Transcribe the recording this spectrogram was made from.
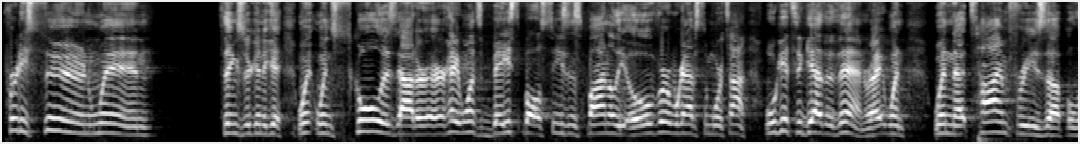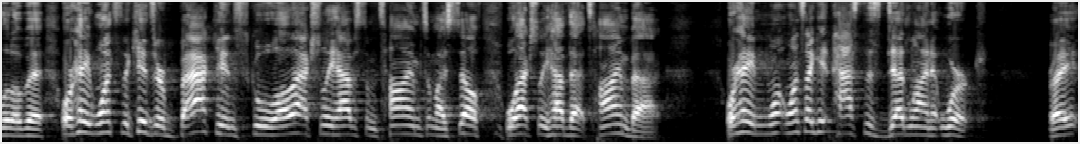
pretty soon when things are going to get, when, when school is out, or, or, hey, once baseball season's finally over, we're going to have some more time. We'll get together then, right? When, when that time frees up a little bit. Or hey, once the kids are back in school, I'll actually have some time to myself. We'll actually have that time back. Or hey, once I get past this deadline at work, right?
